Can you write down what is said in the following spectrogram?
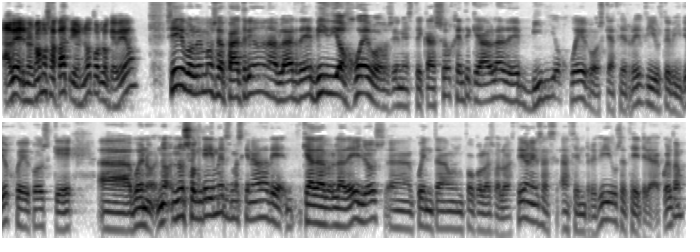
A ver, nos vamos a Patreon, ¿no? Por lo que veo. Sí, volvemos a Patreon a hablar de videojuegos. En este caso, gente que habla de videojuegos, que hace reviews de videojuegos, que, ah, bueno, no, son gamers más que nada, que habla de ellos, uh, cuenta un poco las valoraciones, hacen reviews, etcétera, ¿de acuerdo?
